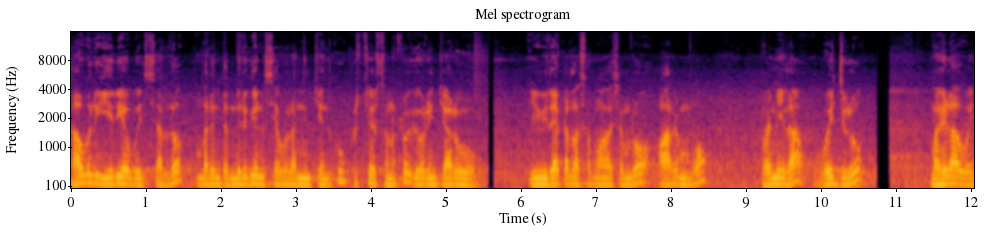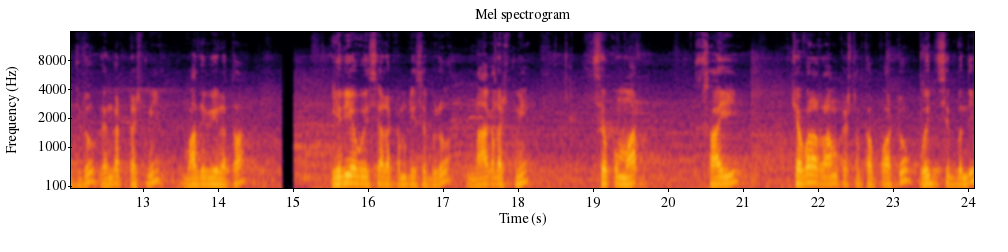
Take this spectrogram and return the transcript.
కావులి ఏరియా వైద్యశాలలో మరింత మెరుగైన సేవలు అందించేందుకు కృషి చేస్తున్నట్లు వివరించారు. ఈ విలేకరుల సమావేశంలో ఆర్ఎంఓ ప్రమీల వైద్యులు మహిళా వైద్యులు వెంకటలక్ష్మి మాధవీలత ఏరియా వైద్యశాల కమిటీ సభ్యులు నాగలక్ష్మి శివకుమార్ సాయి చెవల రామకృష్ణతో పాటు వైద్య సిబ్బంది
